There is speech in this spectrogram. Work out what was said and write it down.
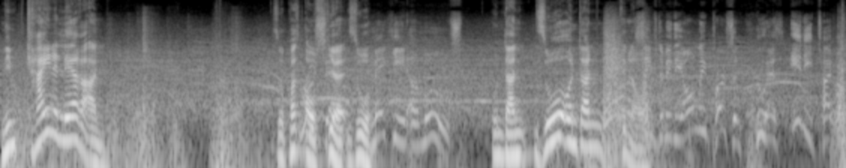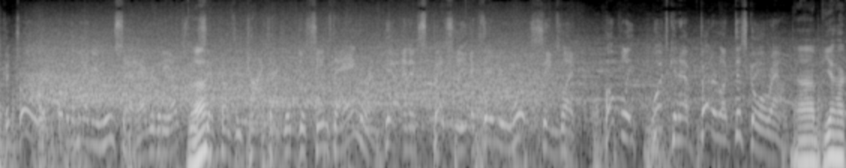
Nimmt keine Lehre an. So, pass auf. Hier, so. Und dann so und dann... Genau. Ja. Ja, Bierhack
